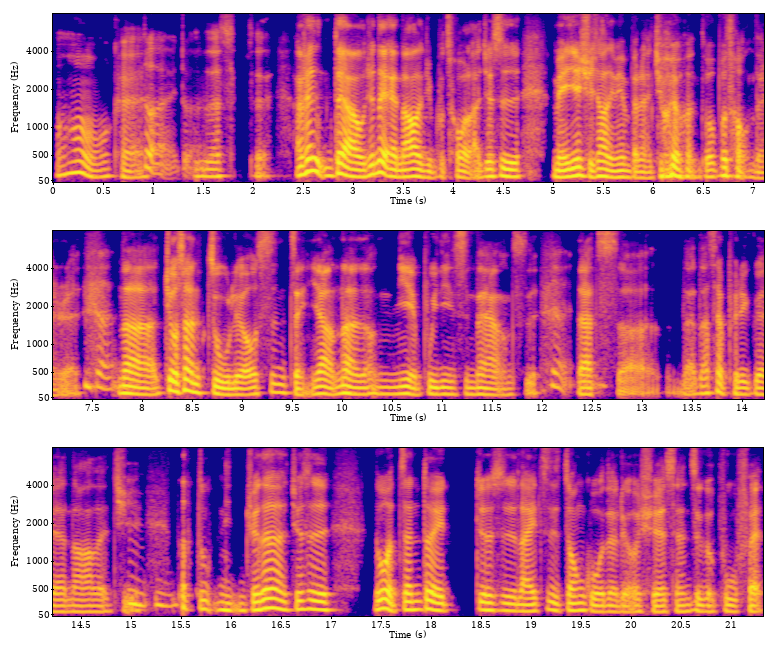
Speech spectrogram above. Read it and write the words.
哦，OK，对对，对，I think 对啊，我觉得那 analogy 不错啦，就是每一间学校里面本来就会有很多不同的人，对，那就算主流是怎样，那你也不一定是那样子，对，That's。a that's a pretty good analogy。嗯嗯，那都你觉得就是如果针对就是来自中国的留学生这个部分，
